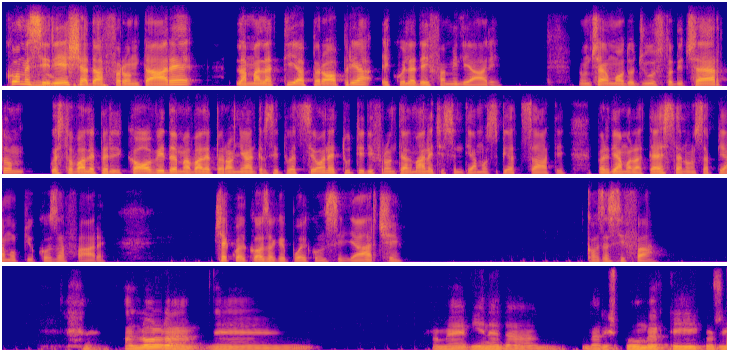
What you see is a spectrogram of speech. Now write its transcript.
Come si riesce ad affrontare la malattia propria e quella dei familiari? Non c'è un modo giusto di certo, questo vale per il Covid, ma vale per ogni altra situazione. Tutti di fronte al male ci sentiamo spiazzati, perdiamo la testa e non sappiamo più cosa fare. C'è qualcosa che puoi consigliarci? Cosa si fa? Allora, eh, a me viene da, da risponderti così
